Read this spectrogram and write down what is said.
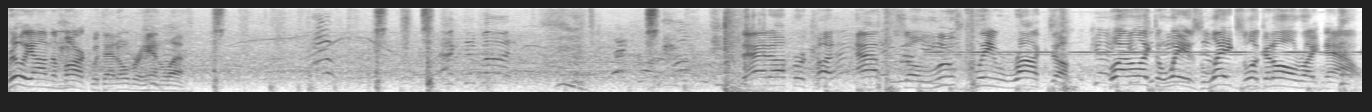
Really on the mark with that overhand left. That uppercut absolutely rocked him. Boy, I don't like the way his legs look at all right now.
